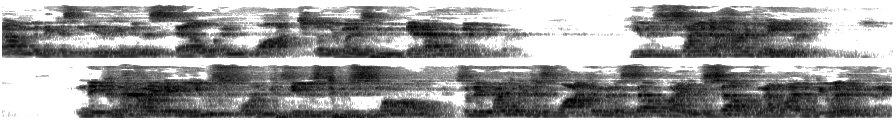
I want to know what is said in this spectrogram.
Um, and they just needed him in a cell and watched, otherwise he would get out of everywhere. He was assigned to hard labor. And they couldn't find any use for him because he was too small, so they finally just locked him in a cell by himself, not allowed to do anything.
